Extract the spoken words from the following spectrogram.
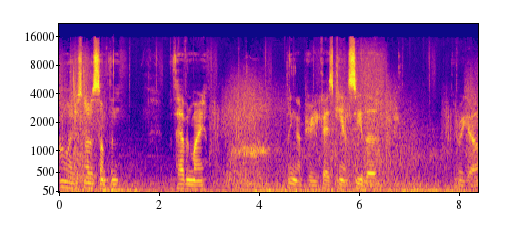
Oh, I just noticed something with having my thing up here. You guys can't see the go.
